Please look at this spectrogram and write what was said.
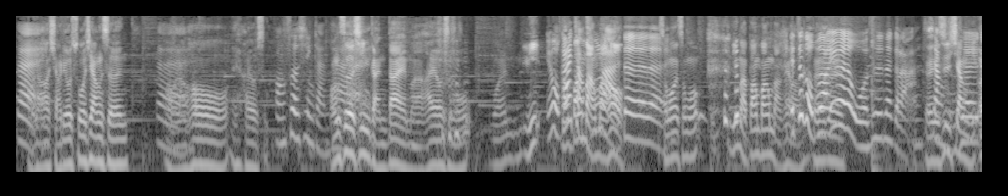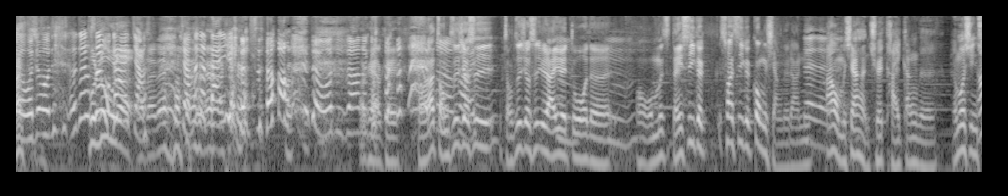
对，然后小刘说相声。对，然后哎还有什么？黄色性感黄色性感带嘛，还有什么？我你因为我刚才讲出来，对对对，什么什么？立马帮帮忙！哎，这个我不知道，因为我是那个啦，对，是项目，对，我就我就我就所以我刚才 讲讲那个单元的时候，对我只知道那个。OK OK，好，那总之就是总之就是越来越多的哦，我们等于是一个算是一个共享的啦。对对。然后我们现在很缺抬杠的，有没有兴趣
